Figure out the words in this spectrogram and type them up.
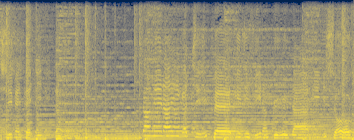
しめていってためらいがちページ開く第二少女期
